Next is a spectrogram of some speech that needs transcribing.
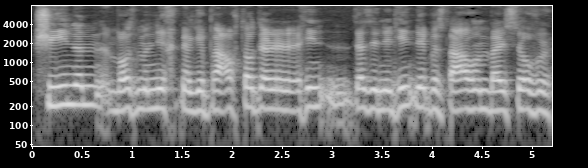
Schienen, was man nicht mehr gebraucht hat, äh, hinten, dass ich nicht hinten etwas da habe, weil es so viel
